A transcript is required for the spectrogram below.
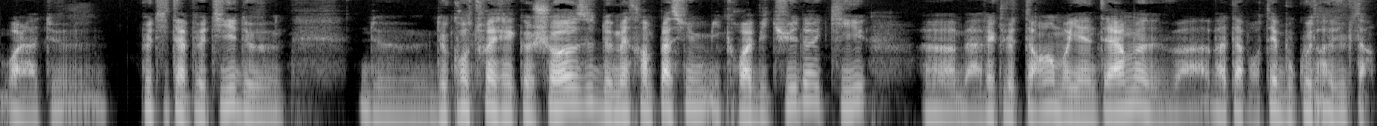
voilà, de, petit à petit de, de, de construire quelque chose, de mettre en place une micro habitude qui euh, bah, avec le temps, moyen terme, va, t'apporter beaucoup de résultats.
